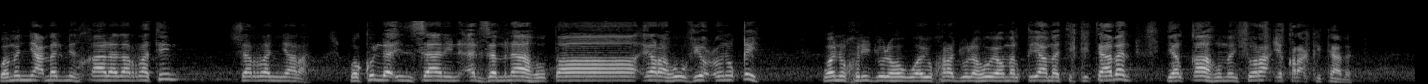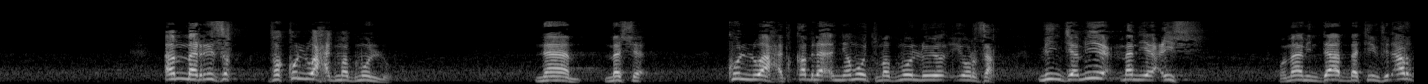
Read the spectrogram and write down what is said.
ومن يعمل مثقال ذرة شرا يره. وكل إنسان ألزمناه طائره في عنقه ونخرج له ويخرج له يوم القيامة كتابا يلقاه منشورا اقرأ كتابك أما الرزق فكل واحد مضمون له. نام مشى كل واحد قبل أن يموت مضمون له يرزق من جميع من يعيش. وما من دابة في الأرض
